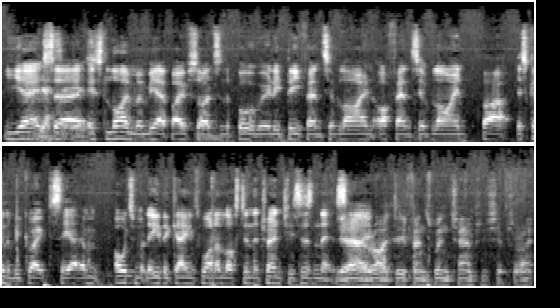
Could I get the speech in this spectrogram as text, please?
Yeah, it's Yes, uh, is. it's linemen, yeah, both sides of the ball really, defensive line, offensive line, but it's going to be great to see. Um, ultimately, the game's won and lost in the trenches, isn't it? Yeah, so, right. Defense win championships, right?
